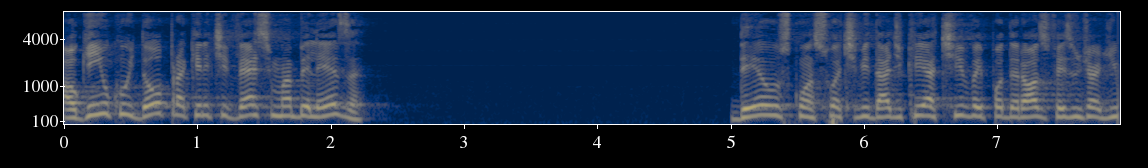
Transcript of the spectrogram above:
Alguém o cuidou para que ele tivesse uma beleza. Deus, com a sua atividade criativa e poderosa, fez um jardim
